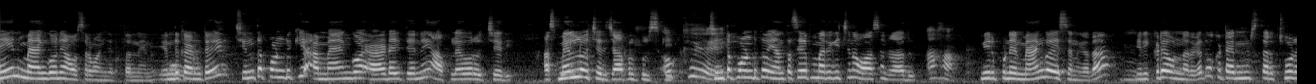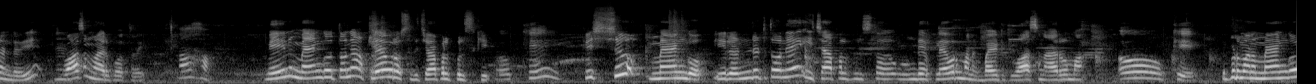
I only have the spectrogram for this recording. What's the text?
మెయిన్ మ్యాంగోనే అవసరం అని చెప్తాను నేను. ఎందుకంటే చింతపండుకి ఆ మ్యాంగో యాడ్ అయితేనే ఆ ఫ్లేవర్ వచ్చేది. ఆ స్మెల్ వచ్చేది చేపల పులుసుకి. చింతపండుతో ఎంతసేపు మరిగించినా వాసన రాదు. ఆహా. మీరు ఇప్పుడు నేను మ్యాంగో వేసాను కదా మీరు ఇక్కడే ఉన్నారు కదా ఒక టెన్ మినిట్స్ తర్వాత చూడండి అది వాసన మారిపోతుంది. ఆహా. మెయిన్ మ్యాంగోతోనే ఆ ఫ్లేవర్ వస్తుంది చేపల పులుసుకి. ఓకే. ఫిష్ మ్యాంగో ఈ రెండిటితోనే ఈ చేపల పులుసుతో ఉండే ఫ్లేవర్ మనకు బయటకి వాసన అరోమా. ఓకే. ఇప్పుడు మనం మ్యాంగో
